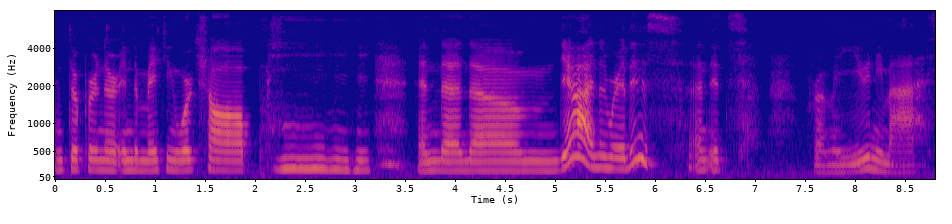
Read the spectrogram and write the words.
entrepreneur in the making workshop. And then um, yeah and then where it is. And it's from a unimas.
